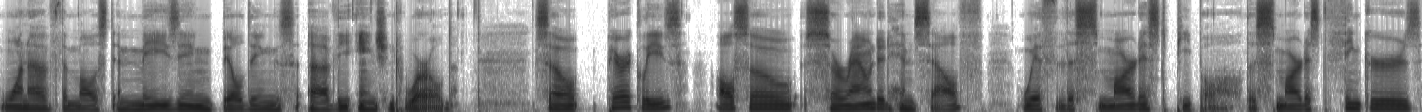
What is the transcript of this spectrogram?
one of the most amazing buildings of the ancient world. So Pericles also surrounded himself with the smartest people, the smartest thinkers,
